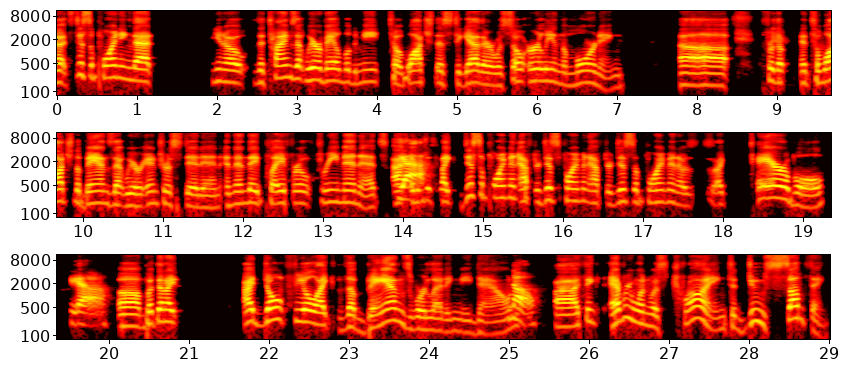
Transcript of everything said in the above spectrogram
Uh, it's disappointing that you know the times that we were available to meet to watch this together was so early in the morning uh for the and to watch the bands that we were interested in and then they play for three minutes I, it Yeah. was just like disappointment after disappointment after disappointment it was like terrible yeah um, but then I, I don't feel like the bands were letting me down. no Uh, I think everyone was trying to do something.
